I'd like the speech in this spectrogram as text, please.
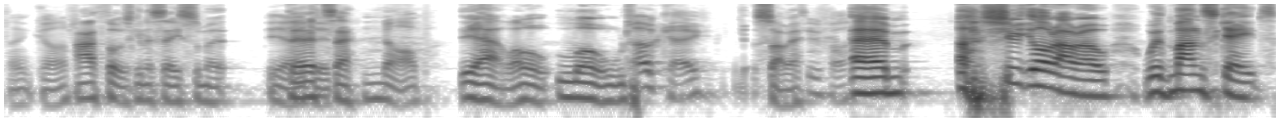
Thank God. I thought I was going to say something Yeah, dirty. knob. Yeah, lo- load. Okay. Sorry. too far. Um, shoot your arrow with Manscaped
